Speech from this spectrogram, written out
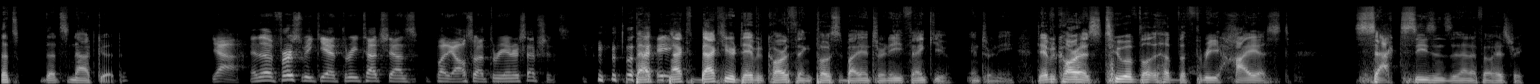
That's that's not good. Yeah. And then the first week he had three touchdowns, but he also had three interceptions. Back Like, back back to your David Carr thing posted by Internee. Thank you, Internee. David Carr has two of the of the three highest sacked seasons in NFL history.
